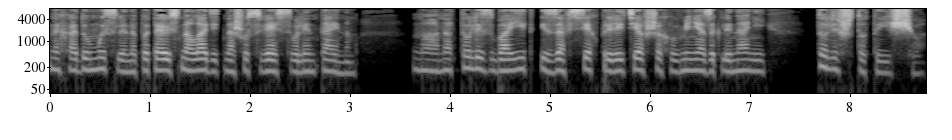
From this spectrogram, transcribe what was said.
На ходу мысленно пытаюсь наладить нашу связь с Валентайном, но она то ли сбоит из-за всех прилетевших в меня заклинаний, то ли что-то еще.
